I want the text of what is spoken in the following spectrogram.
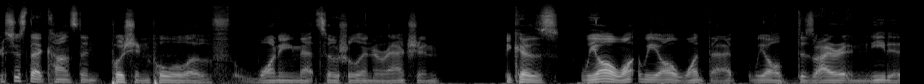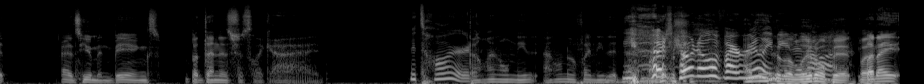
It's just that constant push and pull of wanting that social interaction because we all want we all want that. We all desire it and need it as human beings. But then it's just like I It's hard. don't I don't need it. I don't know if I need it that Yeah, I don't know if I I really need it a little or not. bit, but, But I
